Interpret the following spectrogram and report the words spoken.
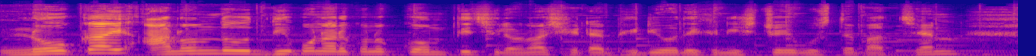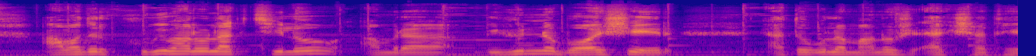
নৌকায় আনন্দ উদ্দীপনার কোনো কমতি ছিল না, সেটা ভিডিও দেখে নিশ্চয়ই বুঝতে পাচ্ছেন। আমাদের খুবই ভালো লাগছিল, আমরা বিভিন্ন বয়সের এতগুলো মানুষ একসাথে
